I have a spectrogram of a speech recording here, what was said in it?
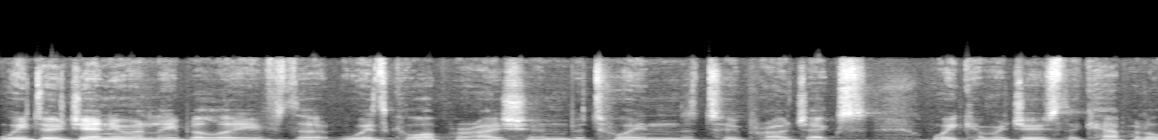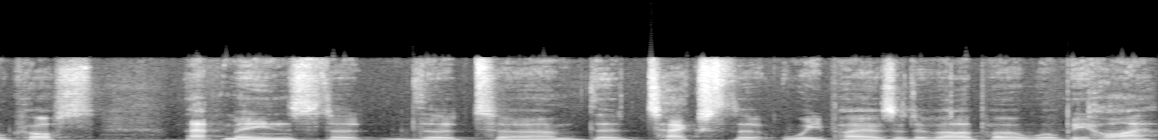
We do genuinely believe that with cooperation between the two projects, we can reduce the capital costs. That means that, that um, the tax that we pay as a developer will be higher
